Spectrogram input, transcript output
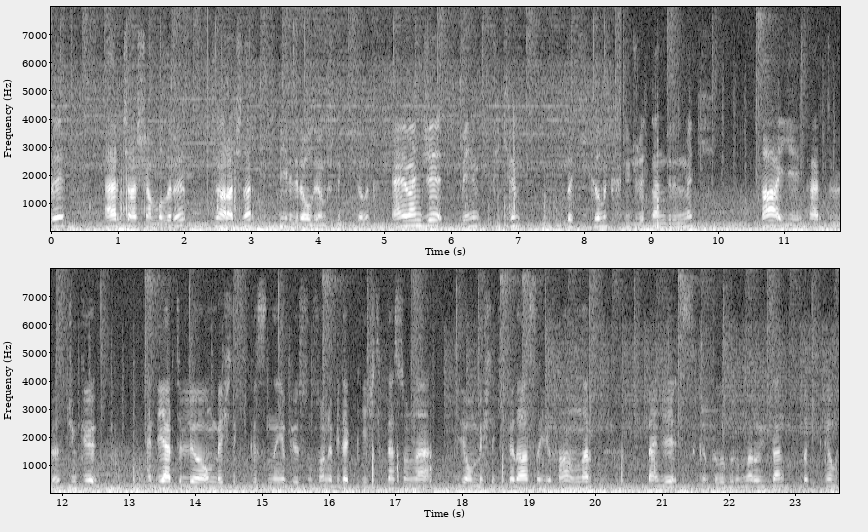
ve her çarşambaları bütün araçlar 1 lira oluyormuş dakikalık. Yani bence benim fikrim dakikalık ücretlendirilmek daha iyi her türlü. Çünkü yani diğer türlü 15 dakikasını yapıyorsun sonra bir dakika geçtikten sonra bir de 15 dakika daha sayıyor falan. Onlar bence sıkıntılı durumlar. O yüzden dakikalık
